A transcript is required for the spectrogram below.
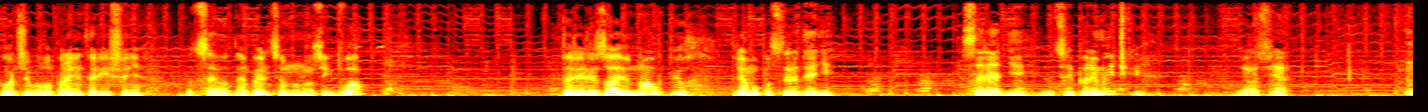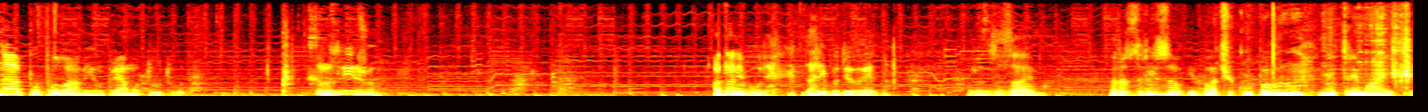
отже, було прийнято рішення. Оце одне бильце, воно у нас їх два. Перерізаю навпіл прямо посередині середньої цієї перемички. Зараз я напополам його прямо тут розріжу. А далі буде. Далі буде видно. Розрізаємо. Розрізав і бачу, купа воно не тримається.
